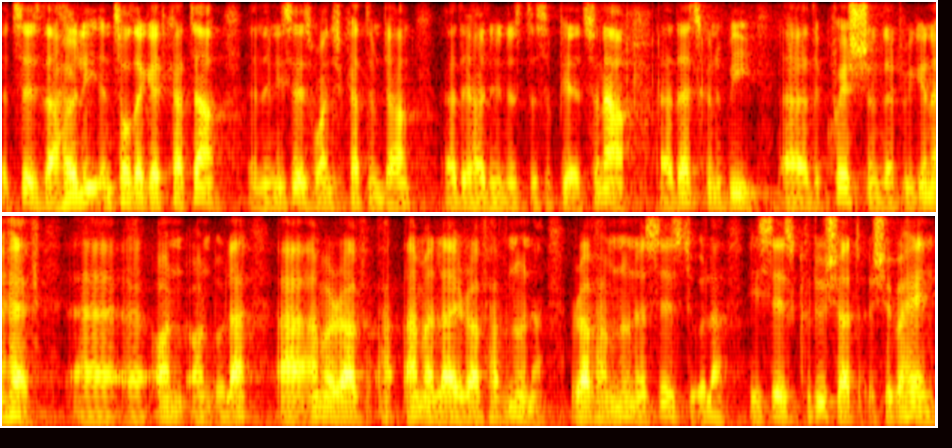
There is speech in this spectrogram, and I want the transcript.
It says they're holy until they get cut down, and then he says once you cut them down, their holiness disappeared. So now that's going to be the question that we're going to have on on Ula. Amar Rav Amalai Rav Hamnuna. Rav Hamnuna says to Ula, he says kedushat shebahen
